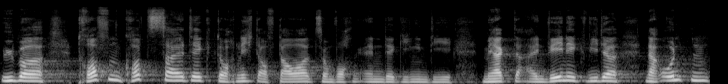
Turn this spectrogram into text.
übertroffen, kurzzeitig, doch nicht auf Dauer. Zum Wochenende gingen die Märkte ein wenig wieder nach unten.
